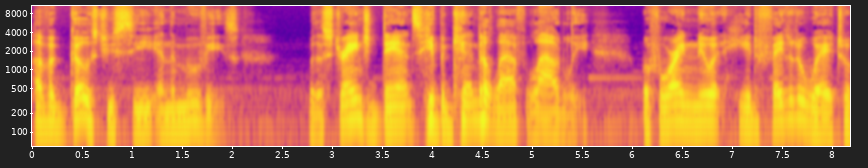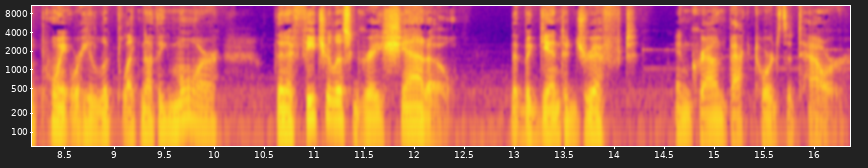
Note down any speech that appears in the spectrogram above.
of a ghost you see in the movies. With a strange dance, he began to laugh loudly. Before I knew it, he had faded away to a point where he looked like nothing more than a featureless gray shadow that began to drift and ground back towards the tower.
